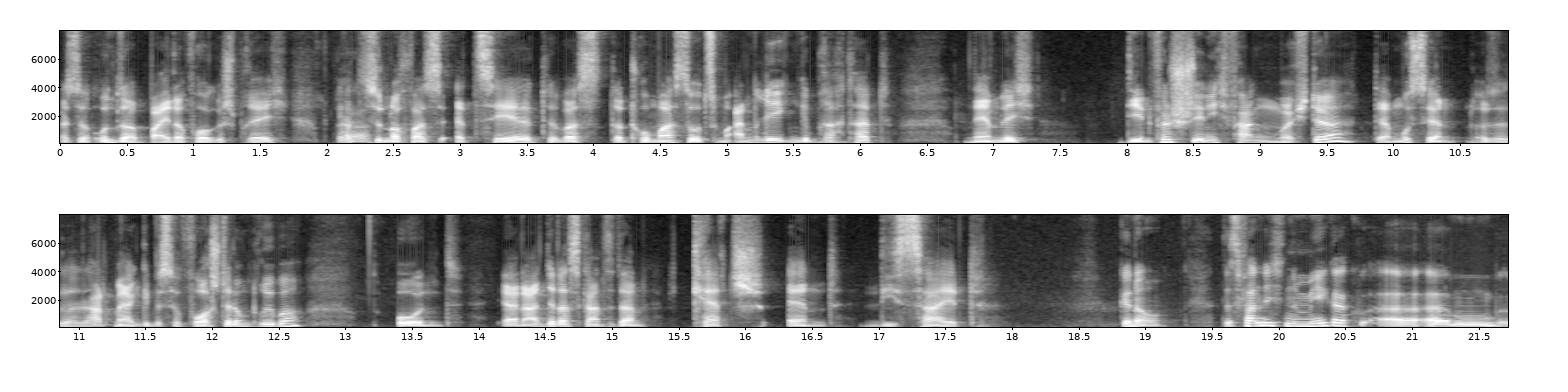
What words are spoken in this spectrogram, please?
also unser beider Vorgespräch, ja. hast du noch was erzählt, was der Thomas so zum Anregen gebracht hat? Nämlich, den Fisch, den ich fangen möchte, der muss ja, also da hat man ja eine gewisse Vorstellung drüber. Und er nannte das Ganze dann Catch and Decide. Genau. Das fand ich eine mega, äh, ähm,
